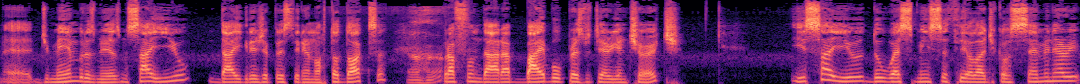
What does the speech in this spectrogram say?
é, de membros mesmo saiu da Igreja Presbiteriana Ortodoxa uhum. para fundar a Bible Presbyterian Church e saiu do Westminster Theological Seminary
